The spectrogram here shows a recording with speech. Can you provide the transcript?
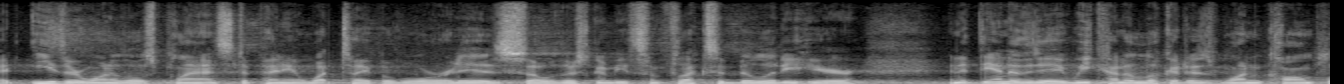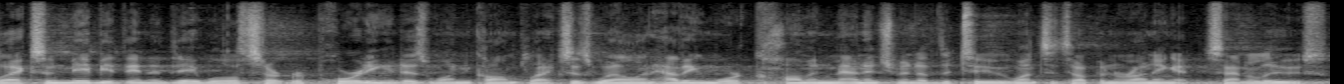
at either one of those plants, depending on what type of ore it is. So there's gonna be some flexibility here. And at the end of the day, we kinda look at it as one complex, and maybe at the end of the day, we'll start reporting it as one complex as well and having more common management of the two once it's up and running at Santa Luz.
